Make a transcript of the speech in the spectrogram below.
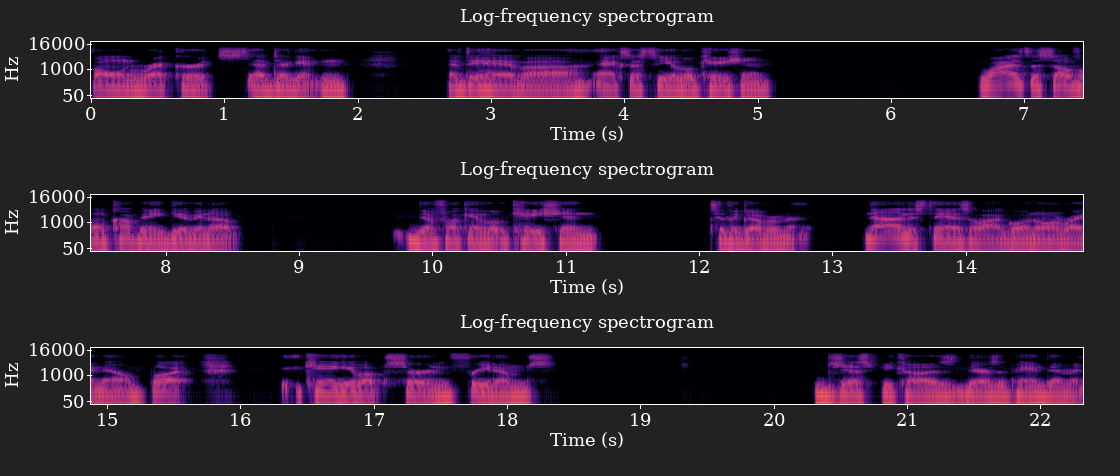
phone records if they're getting if they have uh, access to your location. Why is the cell phone company giving up the fucking location to the government. Now, I understand there's a lot going on right now, but you can't give up certain freedoms just because there's a pandemic.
